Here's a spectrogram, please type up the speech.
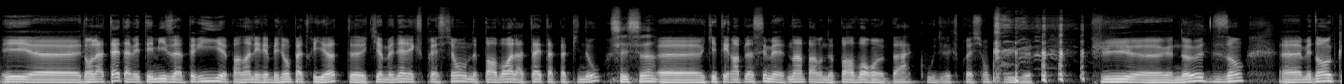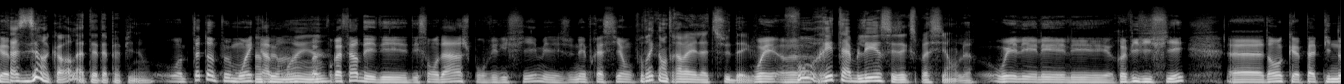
et euh, dont la tête avait été mise à prix pendant les rébellions patriotes, qui a mené à l'expression ne pas avoir la tête à Papineau. C'est ça. qui a été remplacé maintenant par ne pas avoir un bac ou des expressions plus, plus neutres, disons. mais donc, ça se dit encore, la tête à Papineau? Peut-être un peu moins qu'avant. Hein? On pourrait faire des, des sondages pour vérifier, mais j'ai l'impression. Faudrait qu'on travaille là-dessus, Dave. Oui, Il faut rétablir ces expressions-là. Oui, les, les, les revivifier. Euh, donc, Papineau,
